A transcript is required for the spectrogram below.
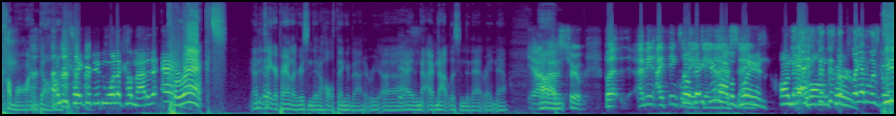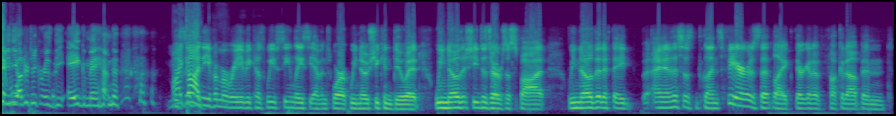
Come on, dog. Undertaker didn't want to come out of the egg. Correct. Undertaker apparently recently did a whole thing about it. Re- Uh, I, have not, I have not listened to that right now. Yeah, that Um, was true. But I mean, I think So when they AJ did have a saying, plan on that Yeah, long the, the, term. the plan was going Did to it be the Undertaker is the Eggman. My this God, isn't Eva Marie because we've seen Lacey Evans work. We know she can do it. We know that she deserves a spot. We know that if they and this is Glenn's fear is that like they're gonna fuck it up and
